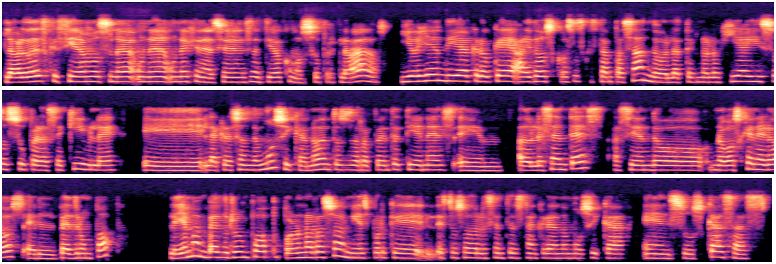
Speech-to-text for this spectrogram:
La verdad es que sí éramos una, una, una generación en ese sentido como súper clavados. Y hoy en día creo que hay dos cosas que están pasando. La tecnología hizo súper asequible eh, la creación de música, ¿no? Entonces de repente tienes em, adolescentes haciendo nuevos géneros, el bedroom pop. Le llaman bedroom pop por una razón y es porque estos adolescentes están creando música en sus casas.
